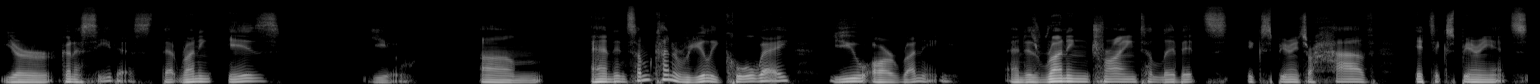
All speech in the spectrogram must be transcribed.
you're going to see this that running is you. Um, and in some kind of really cool way, you are running and is running trying to live its experience or have its experience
